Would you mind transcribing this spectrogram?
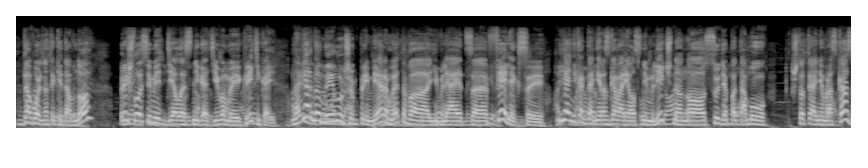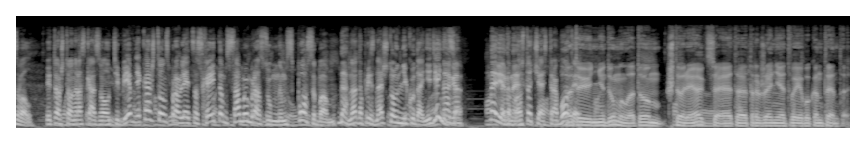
довольно-таки давно, Пришлось иметь дело с негативом и критикой. Наверное, наилучшим примером этого является Феликс. И я никогда не разговаривал с ним лично, но судя по тому, что ты о нем рассказывал, и то, что он рассказывал тебе, мне кажется, он справляется с хейтом самым разумным способом. Да. Надо признать, что он никуда не денется. Ага. Наверное. Это просто часть А работы. ты не думал о том, что реакция — это отражение твоего контента?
